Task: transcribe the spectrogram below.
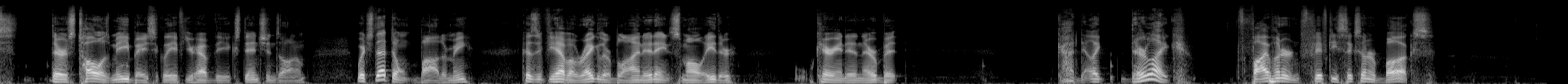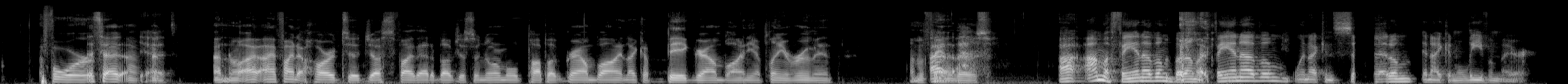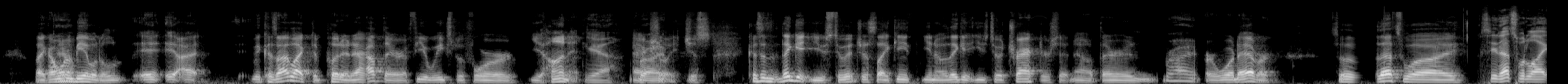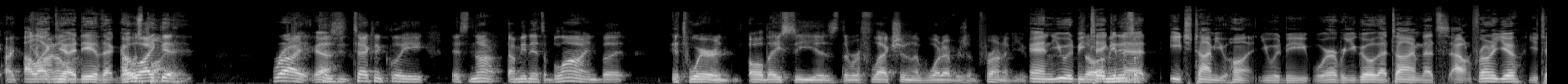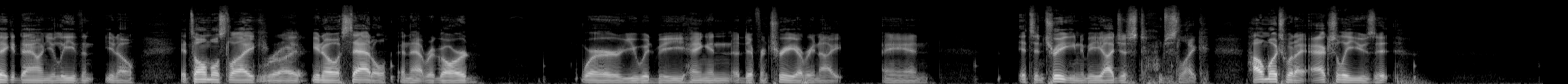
they're as tall as me basically if you have the extensions on them, which that don't bother me because if you have a regular blind, it ain't small either, carrying it in there. But God, like they're like 550, 600 bucks for That's uh, yeah. it's- I don't know. I, I find it hard to justify that above just a normal pop up ground blind, like a big ground blind you have plenty of room in. I'm a fan I- of those. I, I'm a fan of them, but I'm a fan of them when I can set them and I can leave them there. Like I want to be able to, it, it, I, because I like to put it out there a few weeks before you hunt it. yeah. Actually, just because they get used to it, just like you know they get used to a tractor sitting out there and Right. or whatever. So that's why See, that's what like I, I like the kinda- idea of that I ghost like blind. it. Right, Yeah. because technically it's not. I mean, it's a blind, but it's where all they see is the reflection of whatever's in front of you. And you would be So, I taking mean, it's a- that each time you hunt. You would be wherever you go that time. That's out in front of you. You take it down. You leave. And you know, it's almost like Right. you know a saddle in that regard, where you would be hanging a different tree every night. And it's intriguing to me. I just I'm just like, how much would I actually use it?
